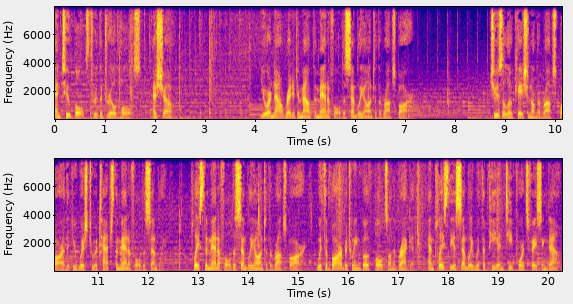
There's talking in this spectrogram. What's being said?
and two bolts through the drilled holes, as shown. You are now ready to mount the manifold assembly onto the ROPS bar. Choose a location on the ROPS bar that you wish to attach the manifold assembly. Place the manifold assembly onto the ROPS bar, with the bar between both bolts on the bracket, and place the assembly with the P and T ports facing down.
